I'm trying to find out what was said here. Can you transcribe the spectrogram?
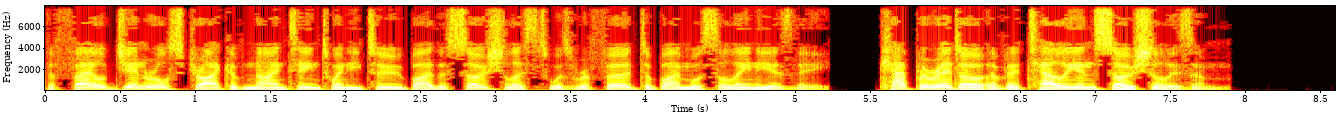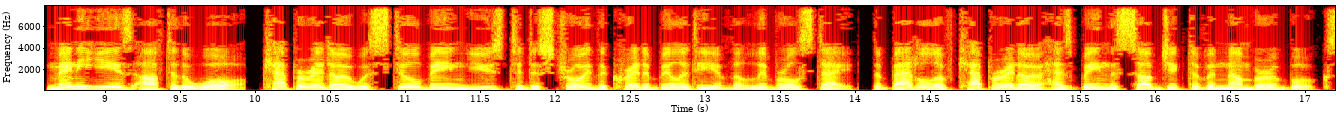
The failed general strike of 1922 by the Socialists was referred to by Mussolini as the Caporetto of Italian socialism. Many years after the war, Caporetto was still being used to destroy the credibility of the liberal state. The Battle of Caporetto has been the subject of a number of books.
